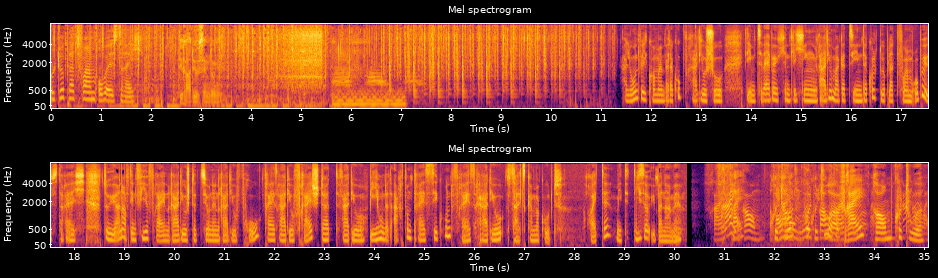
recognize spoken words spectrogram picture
Kulturplattform Oberösterreich. Die Radiosendung. Hallo und willkommen bei der KUPF Radioshow, dem zweiwöchentlichen Radiomagazin der Kulturplattform Oberösterreich. Zu hören auf den vier freien Radiostationen Radio Froh, Freies Radio Freistadt, Radio B138 und Freies Radio Salzkammergut. Heute mit dieser Übernahme. Frei, Raum, Kultur, Raum, Kultur. Frei, Raum, Kultur.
